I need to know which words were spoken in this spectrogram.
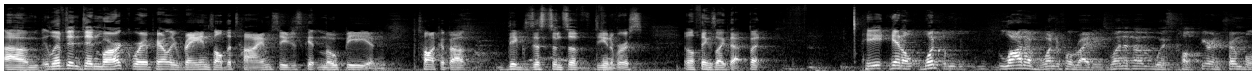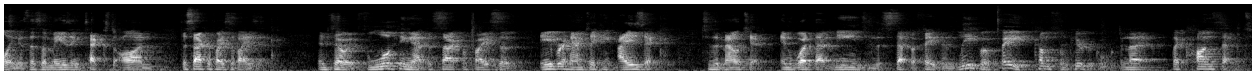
Um, he lived in Denmark, where it apparently rains all the time, so you just get mopey and talk about the existence of the universe and all things like that. But he, he had a one, lot of wonderful writings. One of them was called Fear and Trembling. It's this amazing text on the sacrifice of Isaac. And so it's looking at the sacrifice of Abraham taking Isaac to the mountain and what that means in the step of faith. And leap of faith comes from Kierkegaard and that the concept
